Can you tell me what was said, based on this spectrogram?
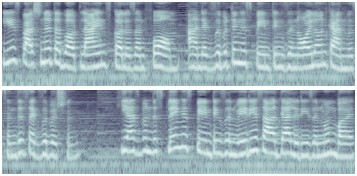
He is passionate about lines, colors, and form, and exhibiting his paintings in oil on canvas in this exhibition. He has been displaying his paintings in various art galleries in Mumbai,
